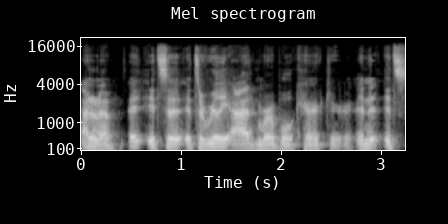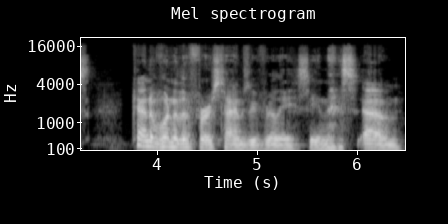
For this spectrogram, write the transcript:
I don't know. It's a it's a really admirable character. And it, it's kind of one of the first times we've really seen this. Um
